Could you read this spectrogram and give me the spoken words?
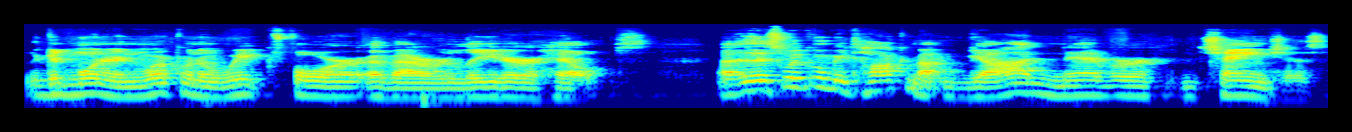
Good morning and welcome to week four of our Leader Helps. Uh, this week we'll be talking about God never changes.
